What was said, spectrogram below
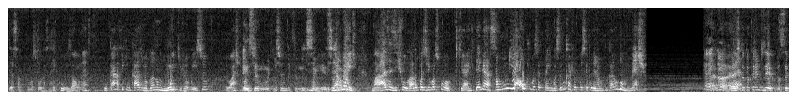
dessa, como você dessa reclusão, né? O cara fica em casa jogando muito jogo. Isso eu acho que Isso é muito- isso, isso é muito isso, ruim, isso isso é ruim. Mas existe o lado positivo que você falou, que é a integração mundial que você tem. Você nunca achou que você poderia jogar com um cara do México. É, não, é, É? isso que eu tô querendo dizer. Você,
